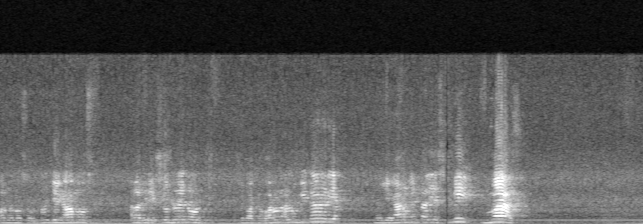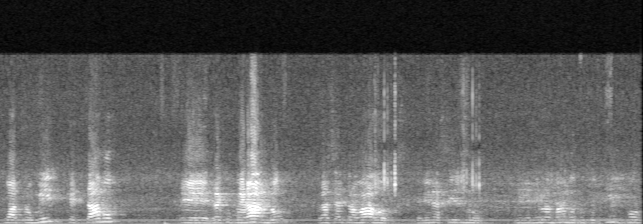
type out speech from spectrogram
cuando nosotros llegamos a la dirección del norte. Se nos acabaron las luminarias, nos llegaron estas 10.000 más 4.000 que estamos eh, recuperando gracias al trabajo que viene haciendo el ingeniero Armando con su equipo,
